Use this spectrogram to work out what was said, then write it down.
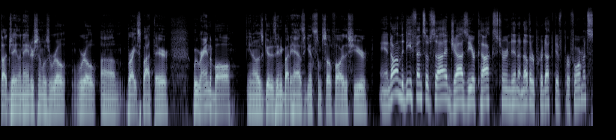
Thought Jaylen Anderson was a real, real um, bright spot there. We ran the ball, you know, as good as anybody has against them so far this year. And on the defensive side, Jasir Cox turned in another productive performance,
